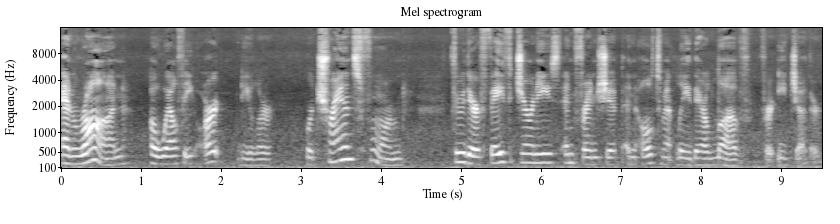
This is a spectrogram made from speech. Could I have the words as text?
and Ron, a wealthy art dealer, were transformed through their faith journeys and friendship, and ultimately their love for each other.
